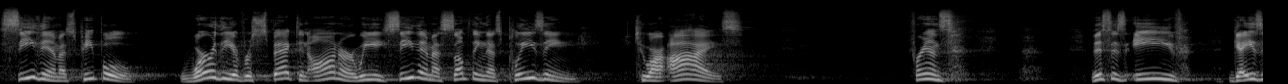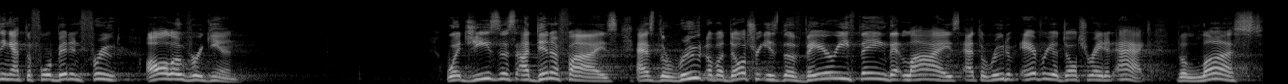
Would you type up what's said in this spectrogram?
see them as people worthy of respect and honor. We see them as something that's pleasing to our eyes. Friends, this is Eve gazing at the forbidden fruit all over again. What Jesus identifies as the root of adultery is the very thing that lies at the root of every adulterated act. The lust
